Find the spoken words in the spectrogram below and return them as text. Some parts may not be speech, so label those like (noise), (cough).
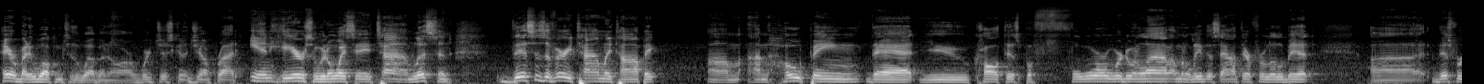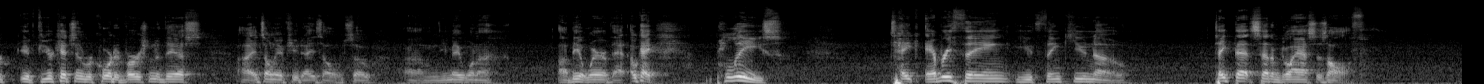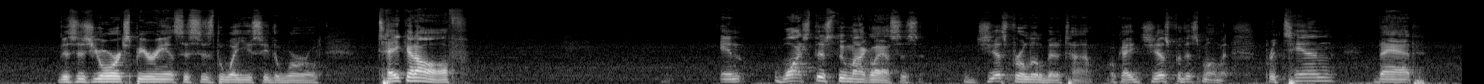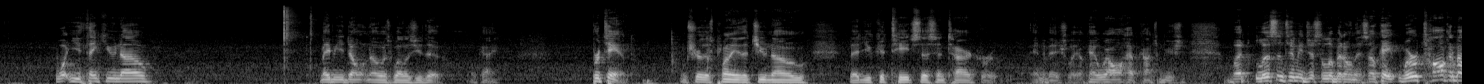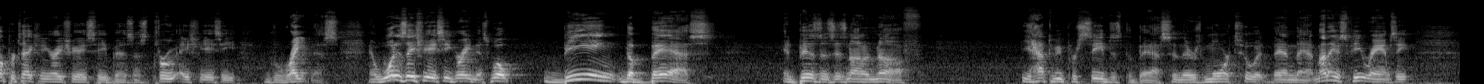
Hey, everybody, welcome to the webinar. We're just going to jump right in here so we don't waste any time. Listen, this is a very timely topic. Um, I'm hoping that you caught this before we're doing live. I'm going to leave this out there for a little bit. Uh, this, if you're catching the recorded version of this, uh, it's only a few days old, so um, you may want to uh, be aware of that. Okay, please take everything you think you know, take that set of glasses off this is your experience. This is the way you see the world. Take it off and watch this through my glasses just for a little bit of time, okay? Just for this moment. Pretend that what you think you know, maybe you don't know as well as you do, okay? Pretend. I'm sure there's plenty that you know that you could teach this entire group individually. Okay, we all have contribution. But listen to me just a little bit on this. Okay, we're talking about protecting your HVAC business through HVAC greatness. And what is HVAC greatness? Well, being the best in business is not enough. You have to be perceived as the best, and there's more to it than that. My name is Pete Ramsey.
